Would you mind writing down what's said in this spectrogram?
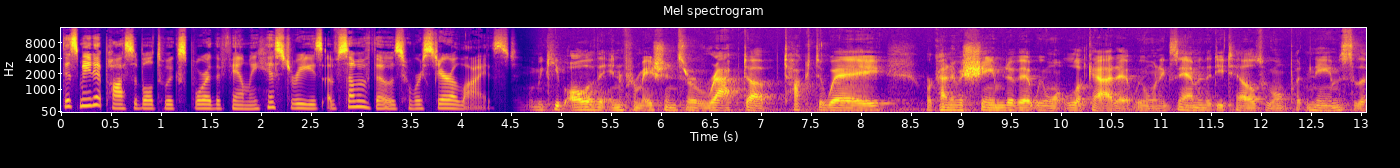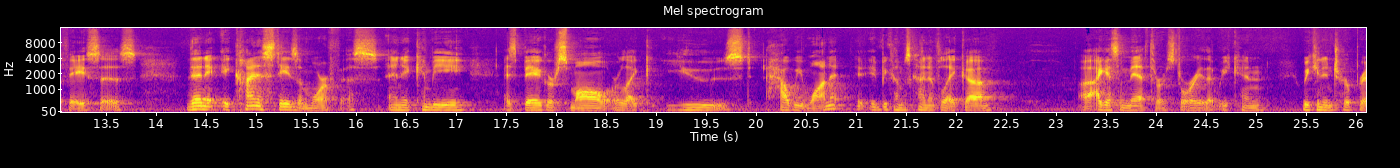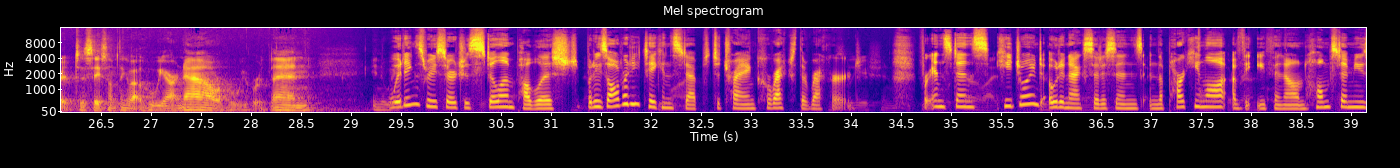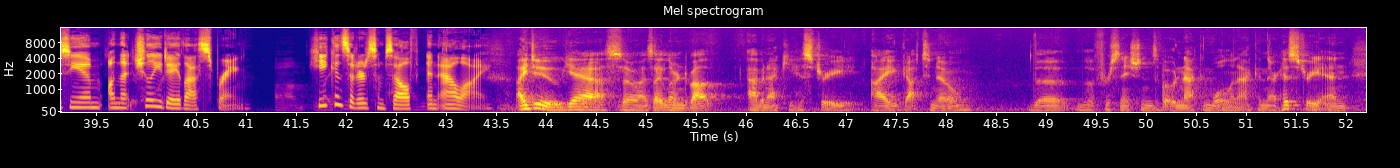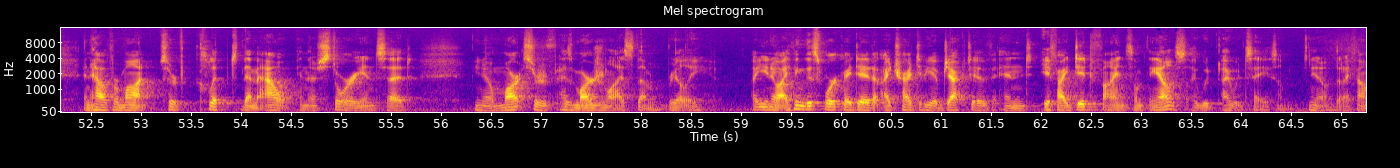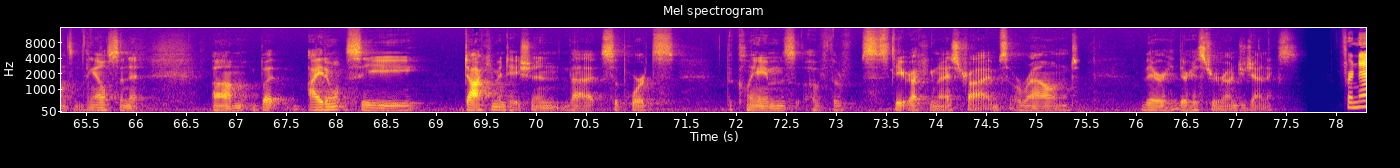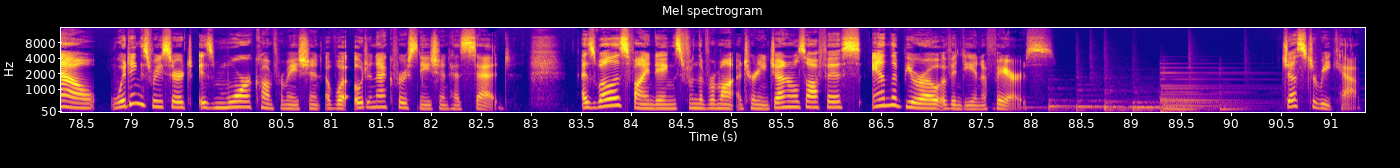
This made it possible to explore the family histories of some of those who were sterilized. When we keep all of the information sort of wrapped up, tucked away, we're kind of ashamed of it, we won't look at it, we won't examine the details, we won't put names to the faces then it, it kind of stays amorphous and it can be as big or small or like used how we want it. It, it becomes kind of like, a, uh, I guess, a myth or a story that we can we can interpret to say something about who we are now or who we were then. Whitting's research is still unpublished, but he's already taken steps to try and correct the record. For instance, he joined Odanak citizens in the parking lot of the Ethan Allen Homestead Museum on that chilly day last spring. He considers himself an ally. I do, yeah. So as I learned about Abenaki history, I got to know the the First Nations of Odanak and Wolinak and their history, and and how Vermont sort of clipped them out in their story and said, you know, Mar- sort of has marginalized them really. You know, I think this work I did, I tried to be objective, and if I did find something else, I would I would say some, you know, that I found something else in it. Um, but I don't see documentation that supports the claims of the state recognized tribes around their, their history around eugenics. For now, Whitting's research is more confirmation of what Odanak First Nation has said, as well as findings from the Vermont Attorney General's Office and the Bureau of Indian Affairs. Just to recap,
